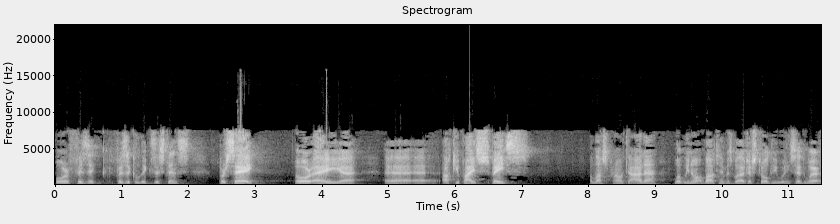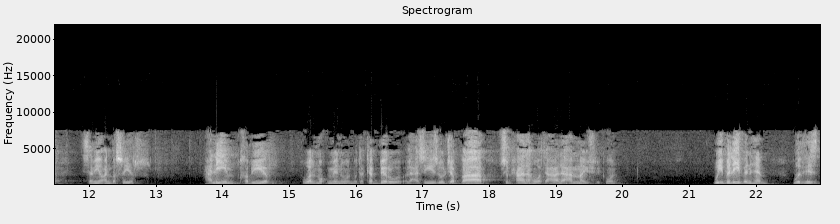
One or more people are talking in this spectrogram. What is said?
or physic, physical existence per se, or a uh, uh, uh, occupies space. Allah subhanahu wa ta'ala, what we know about Him is what I just told you. When He said where? سميع بصير عليم خبير هو المؤمن والمتكبر والعزيز والجبار سبحانه وتعالى عما يشركون we believe in Him with His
